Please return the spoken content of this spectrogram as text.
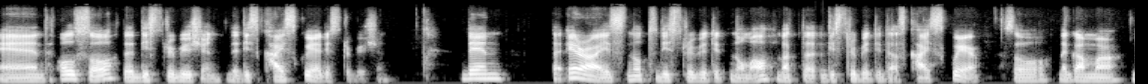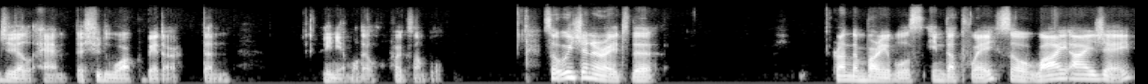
and also the distribution, the chi-square distribution. Then the error is not distributed normal, but uh, distributed as chi-square. So the gamma GLM should work better than linear model, for example. So we generate the random variables in that way. So Yij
